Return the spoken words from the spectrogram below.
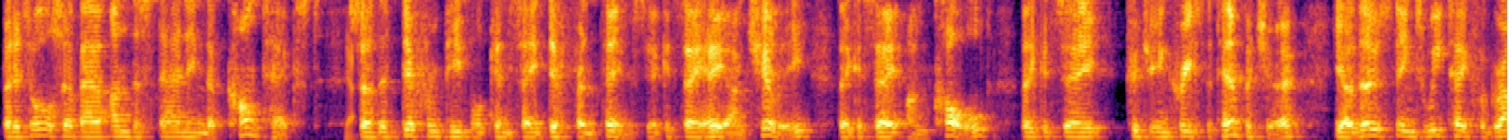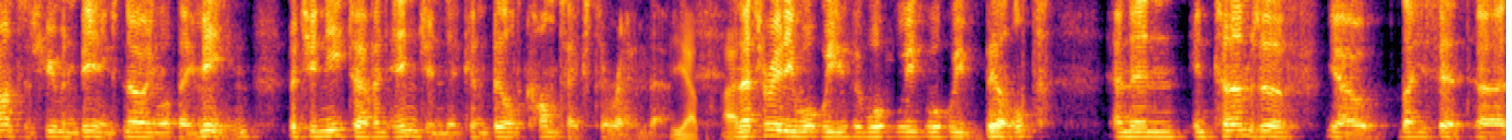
but it's also about understanding the context yeah. so that different people can say different things. They could say, "Hey, I'm chilly." They could say, "I'm cold." They could say, "Could you increase the temperature?" You know, those things we take for granted as human beings, knowing what they mean. But you need to have an engine that can build context around that. Yep. and that's really what we what we what we've built and then in terms of, you know, like you said, uh,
